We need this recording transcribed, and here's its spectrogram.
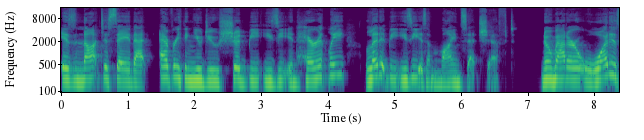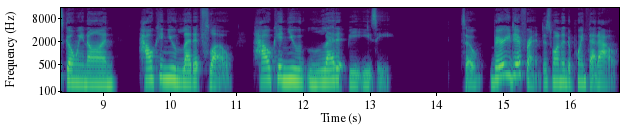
is not to say that everything you do should be easy inherently. let it be easy is a mindset shift. No matter what is going on, how can you let it flow? How can you let it be easy? So very different. Just wanted to point that out.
